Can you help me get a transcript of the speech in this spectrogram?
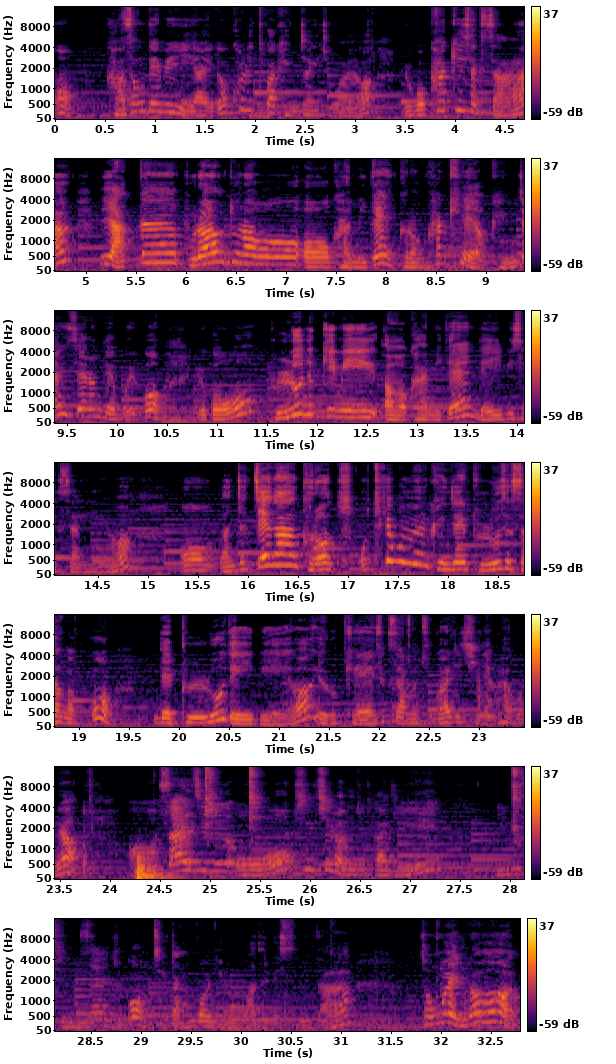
어 가성 대비 이 아이도 퀄리티가 굉장히 좋아요. 요거 카키 색상. 약간 브라운 톤하고 어, 가미된 그런 카키예요. 굉장히 세련돼 보이고 요거 블루 느낌이 어, 가미된 네이비 색상이에요. 어, 완전 쨍한 그런 어떻게 보면 굉장히 블루 색상 같고 근데 블루 네이비예요. 이렇게 색상은 두 가지 진행하고요. 어, 사이즈 5, 77 언니들까지 입으시는 사이즈고 제가 한번 입어봐 드리겠습니다. 정말 이런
